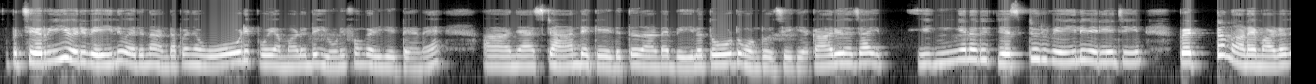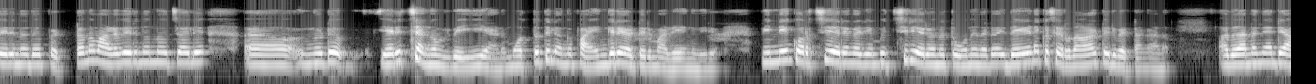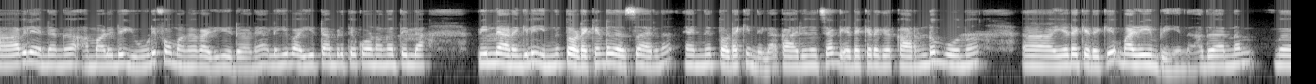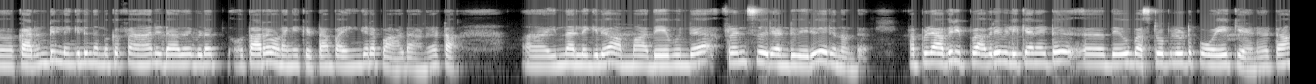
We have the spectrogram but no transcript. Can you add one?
അപ്പോൾ ചെറിയൊരു വെയിൽ വരുന്ന അപ്പോൾ ഞാൻ ഓടിപ്പോയി അമ്മാളിന്റെ യൂണിഫോം കഴുകിയിട്ടാണേ. ഞാൻ സ്റ്റാൻഡൊക്കെ എടുത്ത് താണ്ടെ വെയിലത്തോട്ട് കൊണ്ടു വച്ചേക്കുക കാര്യം എന്ന് വെച്ചാൽ ഇങ്ങനെ ഒരു ജസ്റ്റ് ഒരു വെയിൽ വരികയും ചെയ്യും. പെട്ടെന്നാണ് മഴ വരുന്നത്. പെട്ടെന്ന് മഴ വരുന്നതെന്ന് വെച്ചാൽ ഇങ്ങോട്ട് എരച്ചങ്ങ് വെയ്യാണ് മൊത്തത്തിൽ അങ്ങ് ഭയങ്കരമായിട്ടൊരു മഴയങ്ങ് വരും. പിന്നെയും കുറച്ച് നേരം കഴിയുമ്പോൾ ഇച്ചിരി നേരം ഒന്ന് തോന്നി നിന്നിട്ട് ഇതേണൊക്കെ ചെറുതായിട്ടൊരു വെട്ടം കാണും. അത് കാരണം ഞാൻ രാവിലെ തന്നെ അങ്ങ് അമ്മാളിന്റെ യൂണിഫോം അങ്ങ് കഴുകിയിടുകയാണ്. അല്ലെങ്കിൽ വൈകിട്ടാകുമ്പോഴത്തേക്ക് ഉണങ്ങത്തില്ല. പിന്നെ ആണെങ്കിൽ ഇന്ന് തുടയ്ക്കേണ്ട ദിവസമായിരുന്നു. ഞാൻ ഇന്ന് തുടയ്ക്കുന്നില്ല. കാര്യം എന്ന് വെച്ചാൽ ഇടയ്ക്കിടയ്ക്ക് കറണ്ടും പോകുന്നു ഇടയ്ക്കിടയ്ക്ക് മഴയും പെയ്യുന്നു. അത് കാരണം കറണ്ട് ഇല്ലെങ്കിൽ നമുക്ക് ഫാൻ ഇടാതെ ഇവിടെ തറ ഉണങ്ങി കിട്ടാൻ ഭയങ്കര പാടാണ് കേട്ടോ. ഇന്നല്ലെങ്കിൽ അമ്മ ദേവുവിന്റെ ഫ്രണ്ട്സ് രണ്ടുപേര് വരുന്നുണ്ട്. അപ്പോൾ അവരിപ്പോൾ അവരെ വിളിക്കാനായിട്ട് ദേവ് ബസ് സ്റ്റോപ്പിലോട്ട് പോയേക്കാണ് കേട്ടോ.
